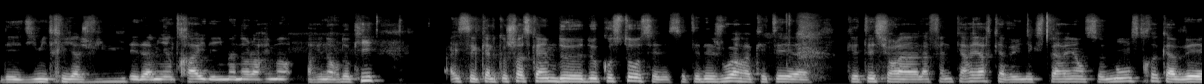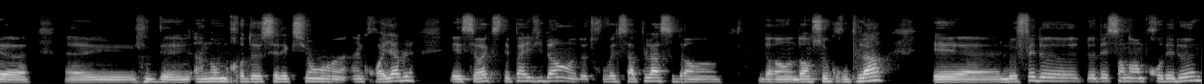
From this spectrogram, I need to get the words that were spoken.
des Dimitri Yachvili, des Damien Traille, des Imanol Arinordoki, c'est quelque chose quand même de costaud. C'était des joueurs qui étaient qui était sur la, fin de carrière, qui avait une expérience monstre, qui avait euh, euh un nombre de sélections euh, incroyables. Et c'est vrai que c'était pas évident de trouver sa place dans, dans, ce groupe-là. Et euh, le fait de, de, descendre en Pro D2,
